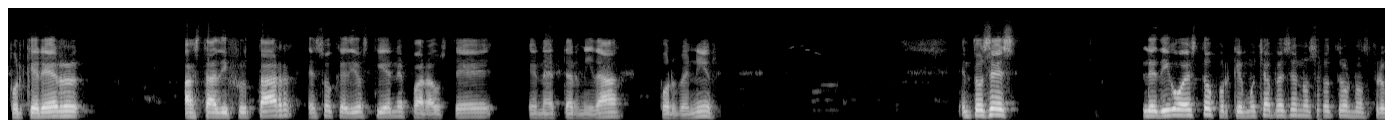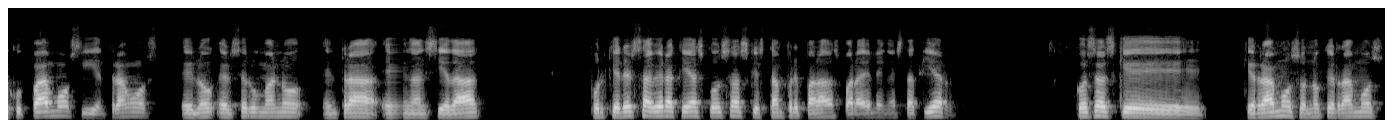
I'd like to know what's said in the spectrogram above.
Por querer hasta disfrutar eso que Dios tiene para usted en la eternidad por venir. Entonces, le digo esto porque muchas veces nosotros nos preocupamos y entramos, el, el, ser humano entra en ansiedad por querer saber aquellas cosas que están preparadas para él en esta tierra. Cosas que querramos o no querramos,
